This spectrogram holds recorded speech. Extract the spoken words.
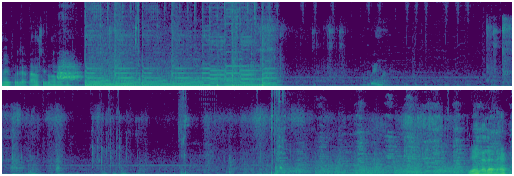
I need to put that bouncy ball in here. Green one. You ain't got that dance.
